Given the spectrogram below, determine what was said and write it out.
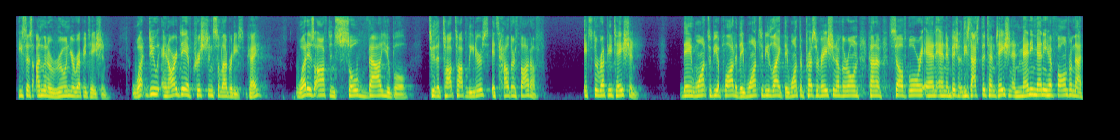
He says, I'm going to ruin your reputation. What do, in our day of Christian celebrities, okay, what is often so valuable to the top, top leaders? It's how they're thought of, it's their reputation. They want to be applauded. They want to be liked. They want the preservation of their own kind of self glory and, and ambition. At least that's the temptation. And many, many have fallen from that.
